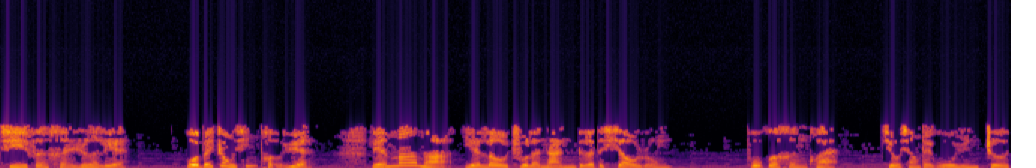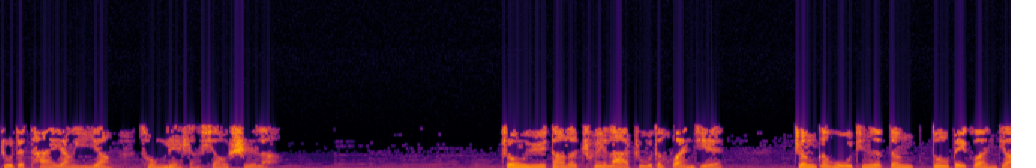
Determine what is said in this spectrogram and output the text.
气氛很热烈，我被众星捧月，连妈妈也露出了难得的笑容。不过很快，就像被乌云遮住的太阳一样，从脸上消失了。终于到了吹蜡烛的环节，整个舞厅的灯都被关掉，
